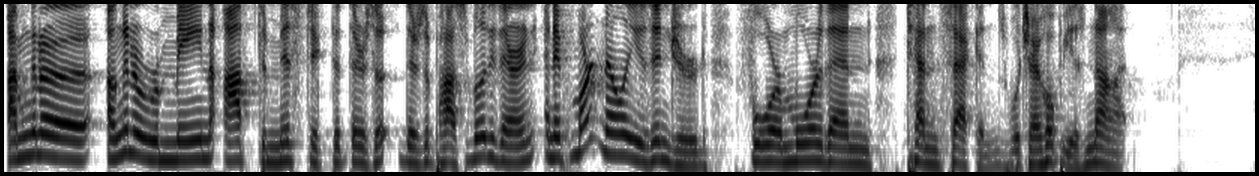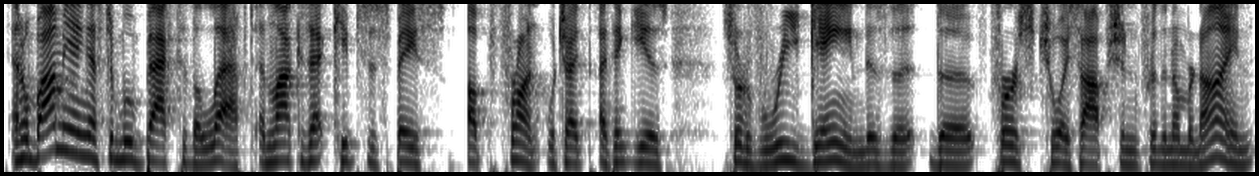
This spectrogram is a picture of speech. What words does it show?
I'm gonna I'm gonna remain optimistic that there's a there's a possibility there. And, and if Martinelli is injured for more than 10 seconds, which I hope he is not, and Aubameyang has to move back to the left, and Lacazette keeps his space up front, which I, I think he has sort of regained as the the first choice option for the number nine.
